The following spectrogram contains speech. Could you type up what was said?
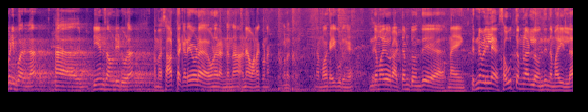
பண்ணி பாருங்கள் டிஎன் செவன்டி டூவில் நம்ம சாப்பிட்ட கடையோட ஓனர் அண்ணன் தான். அண்ணா வணக்கம்ண்ணா வணக்கம். நம்ம கை கொடுங்க. இந்த மாதிரி ஒரு அட்டம்ப்ட் வந்து நான் திருநெல்வேலியில் சவுத் தமிழ்நாட்டில் வந்து இந்த மாதிரி இல்லை.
